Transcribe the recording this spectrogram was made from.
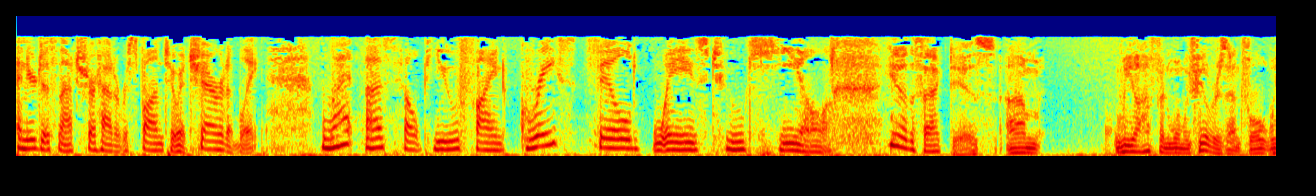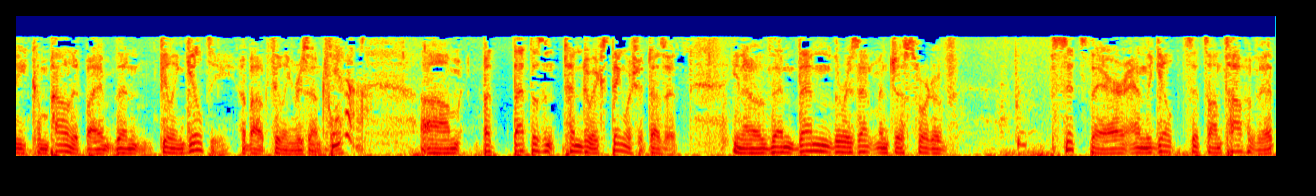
and you're just not sure how to respond to it charitably. Let us help you find grace filled ways to heal. You know, the fact is, um, we often, when we feel resentful, we compound it by then feeling guilty about feeling resentful. Yeah. Um, but that doesn't tend to extinguish it, does it? You know, then then the resentment just sort of sits there and the guilt sits on top of it.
